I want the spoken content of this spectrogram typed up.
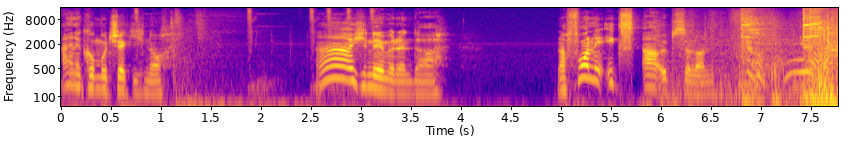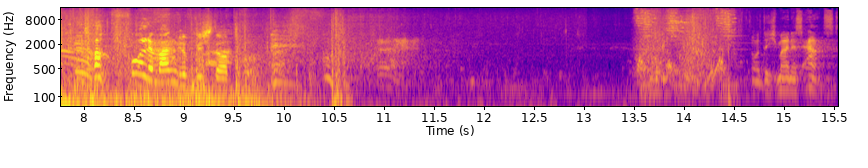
Eine Kombo check ich noch. Ah, ich nehme denn da. Nach vorne X, A, Y. Oh, voll im Angriff gestoppt. Und ich meine es ernst.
